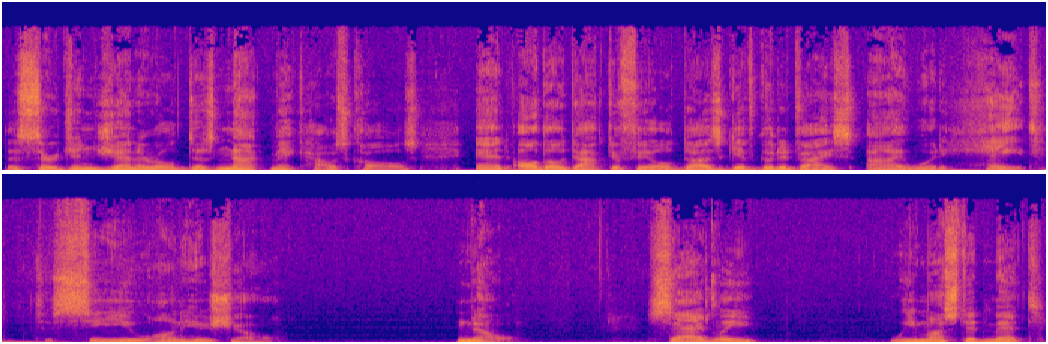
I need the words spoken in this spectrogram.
The Surgeon General does not make house calls. And although Dr. Phil does give good advice, I would hate to see you on his show. No. Sadly, we must admit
